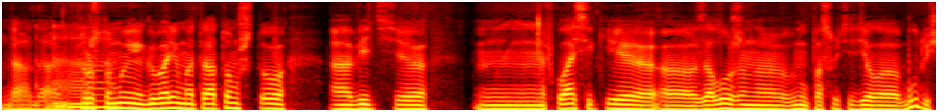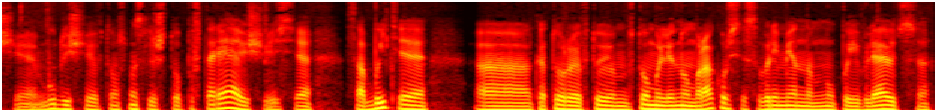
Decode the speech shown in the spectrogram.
да, да. А... Просто мы говорим это о том, что а, ведь э, в классике э, заложено, ну, по сути дела, будущее. Будущее в том смысле, что повторяющиеся события которые в том, в том или ином ракурсе современном ну, появляются,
